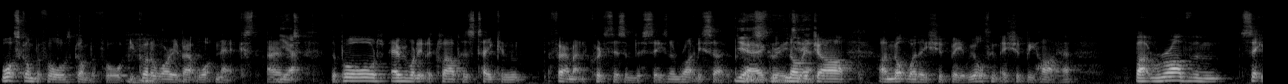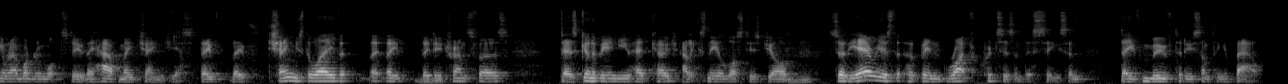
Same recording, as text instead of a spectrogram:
what's gone before has gone before. You've got to worry about what next. And. Yeah. the board, everybody at the club has taken fair amount of criticism this season, and rightly so. Yeah, agreed, Norwich yeah. are are not where they should be. We all think they should be higher. But rather than sitting around wondering what to do, they have made changes. Yes. They've they've changed the way that they, they, they Mm-hmm. do transfers. There's going to be a new head coach. Alex Neil lost his job. Mm-hmm. So the areas that have been ripe for criticism this season, they've moved to do something about.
